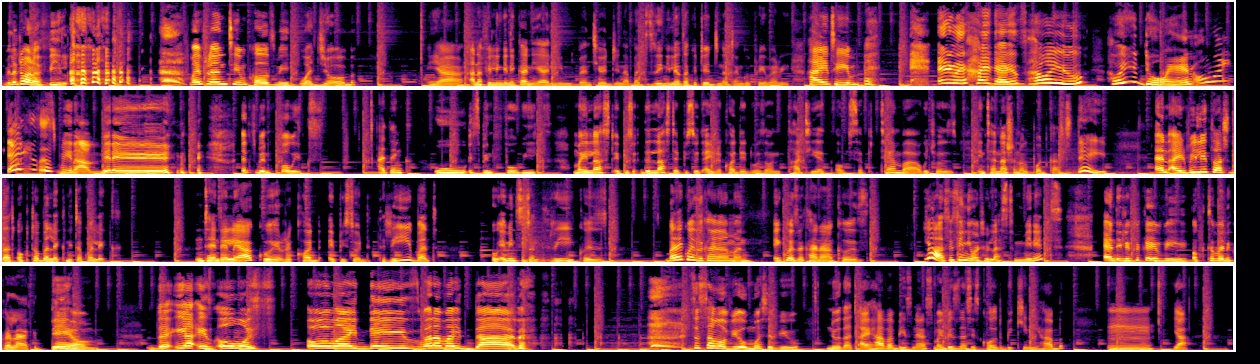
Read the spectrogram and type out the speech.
vile tu wana feel. My friend tim calls me wajob. Yeah ana filinginika ni aliinvent jina but nilianza kutia jina tangu primary. Hi tim anyway, hi guys, how are you? How are you doing? Oh my days, it's been a minute. it's been four weeks. I think. oh, it's been four weeks. My last episode, the last episode I recorded was on 30th of September, which was International Podcast Day. And I really thought that October, like, nitakuwa like nitaendelea kurecord episode 3 but oh, I mean season 3 cause but haikuwezekana man haikuwezekana cause yeah sisi ni watu last minute and ilifika hivi october niko like damn the year is almost oh my days what have i done so some of you most of you know that I have a business. My business is called Bikini Hub. Mm, yeah,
